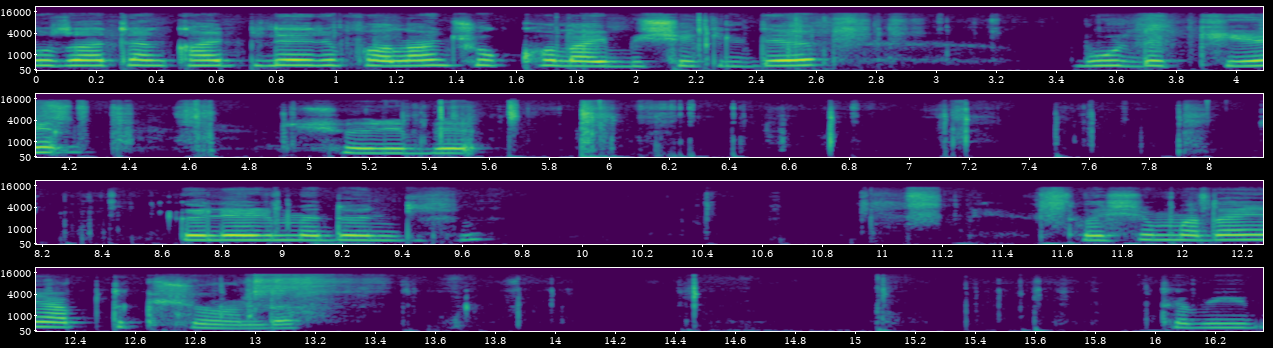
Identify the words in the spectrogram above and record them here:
O zaten kalpleri falan çok kolay bir şekilde buradaki şöyle bir galerime döndüreyim. Taşımadan yaptık şu anda. Tabii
